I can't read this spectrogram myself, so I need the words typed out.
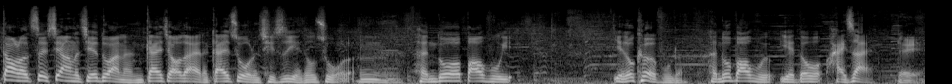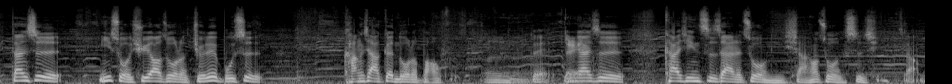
到了这这样的阶段了，你该交代的、该做的，其实也都做了，嗯，很多包袱也都克服了，很多包袱也都还在，对。但是你所需要做的，绝对不是扛下更多的包袱，嗯，对，应该是开心自在的做你想要做的事情，这样子。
